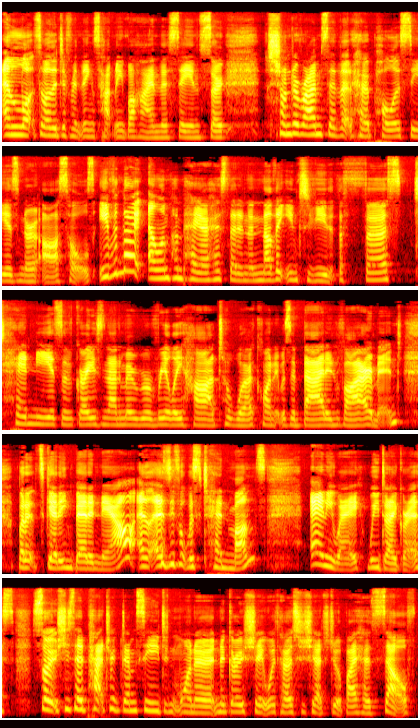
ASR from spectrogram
and lots of other different things happening behind the scenes. So Shonda Rhimes said that her policy is no assholes. Even though Ellen Pompeo has said in another interview that the first 10 years of Grey's Anatomy were really hard to work on. It was a bad environment, but it's getting better now, as if it was 10 months. Anyway, we digress. So she said Patrick Dempsey didn't want to negotiate with her, so she had to do it by herself.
